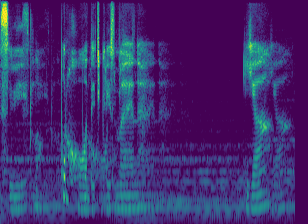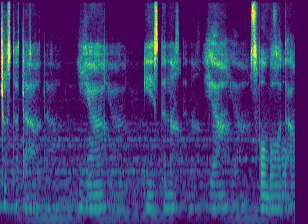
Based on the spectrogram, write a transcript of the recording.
Світло проходить крізь мене. Я чистота, я істина, я свобода.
